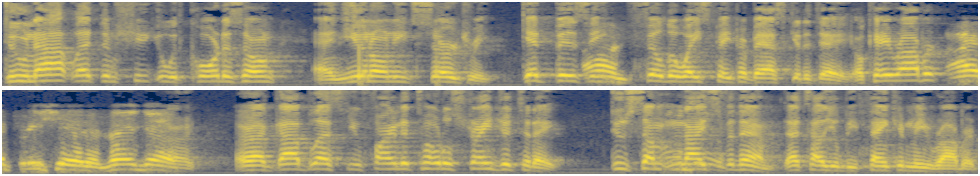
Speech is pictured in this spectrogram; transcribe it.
Do not let them shoot you with cortisone, and you don't need surgery. Get busy, Oh. fill the waste paper basket a day. Okay, Robert? I appreciate it. Very good. All right. All right. God bless you. Find a total stranger today. Do something nice for them. That's how you'll be thanking me, Robert.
